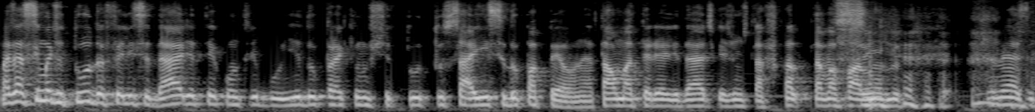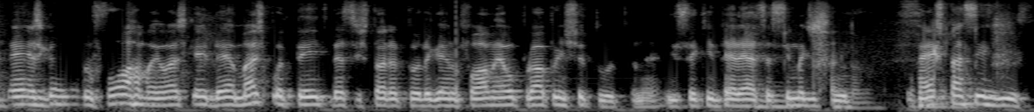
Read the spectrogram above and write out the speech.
Mas, acima de tudo, a felicidade é ter contribuído para que o Instituto saísse do papel, né? Tal materialidade que a gente estava tá, falando. Né? As ideias ganhando forma, eu acho que a ideia mais potente dessa história toda ganhando forma é o próprio Instituto, né? Isso é que interessa, acima de tudo. O resto está a serviço.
